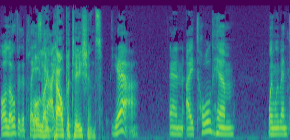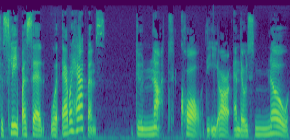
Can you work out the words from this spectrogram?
all over the place. Oh, like I, palpitations. Yeah. And I told him when we went to sleep, I said, whatever happens, do not call the ER. And there was no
